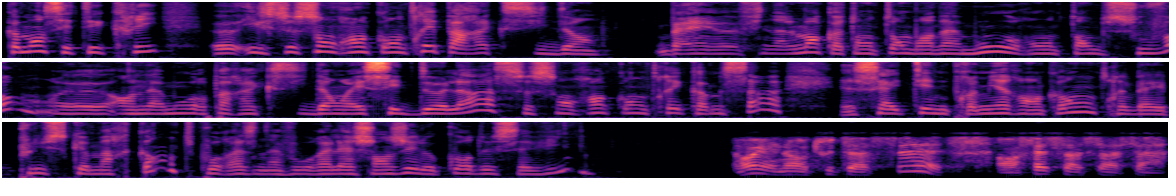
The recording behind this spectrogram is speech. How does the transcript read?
comment c'est écrit Euh, Ils se sont rencontrés par accident. Ben, euh, finalement, quand on tombe en amour, on tombe souvent euh, en amour par accident. Et ces deux-là se sont rencontrés comme ça. Et ça a été une première rencontre ben, plus que marquante pour Aznavour. Elle a changé le cours de sa vie. Oui, non, tout à fait. En fait, ça, ça, ça,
